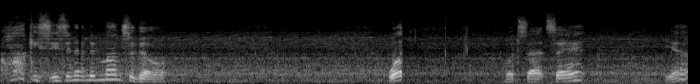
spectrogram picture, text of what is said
Hockey season ended months ago. What? What's that say? Yeah.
